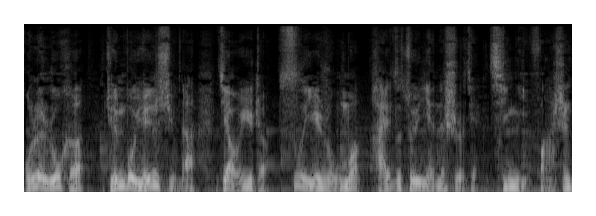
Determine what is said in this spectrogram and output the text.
无论如何，绝不允许呢教育者肆意辱没孩子尊严的事件轻易发生。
